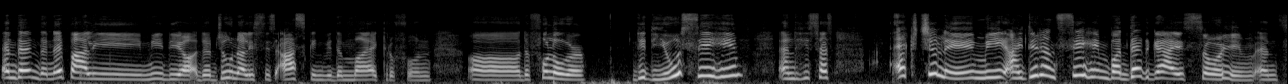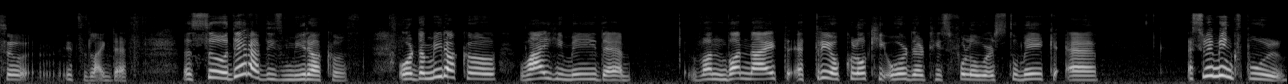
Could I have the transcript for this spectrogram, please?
And then the Nepali media, the journalist is asking with the microphone, uh, the follower, did you see him? And he says, actually me i didn't see him but that guy saw him and so it's like that uh, so there are these miracles or the miracle why he made uh, one one night at three o'clock he ordered his followers to make a, a swimming pool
